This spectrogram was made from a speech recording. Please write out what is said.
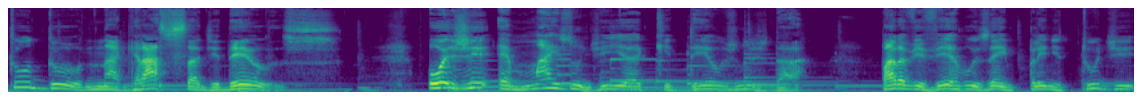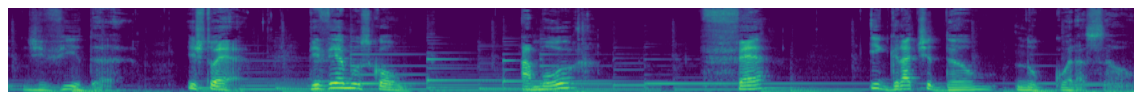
Tudo na graça de Deus? Hoje é mais um dia que Deus nos dá para vivermos em plenitude de vida. Isto é, vivermos com amor, fé e gratidão no coração.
